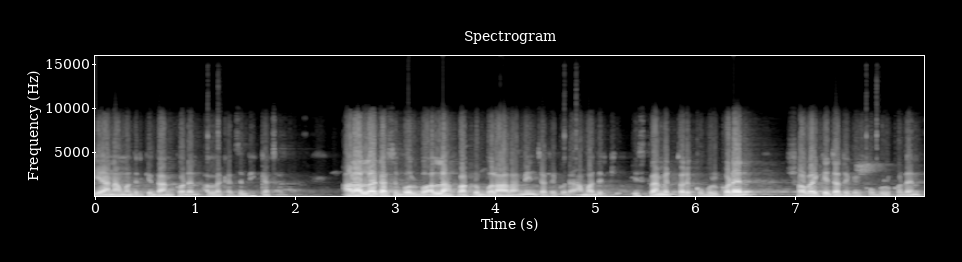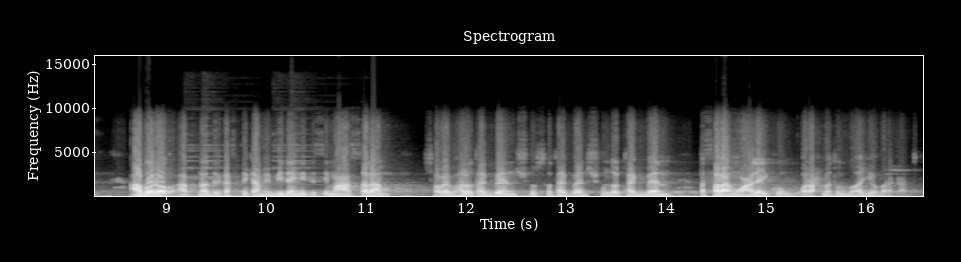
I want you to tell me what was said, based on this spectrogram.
জ্ঞান আমাদেরকে দান করেন, আল্লাহর কাছে ভিক্ষা চান আর আল্লাহর কাছে বলব, আল্লাহ পাক রব্বুল আলমিন যাতে করে আমাদেরকে ইসলামের তরে কবুল করেন, সবাইকে যাতে করে কবুল করেন। আবারও আপনাদের কাছ থেকে আমি বিদায় নিতেছি, মা আসসালাম সবাই ভালো থাকবেন, সুস্থ থাকবেন, সুন্দর থাকবেন। আসসালামু আলাইকুম ওরহমতুল্লাহি বারাকাতুহ।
